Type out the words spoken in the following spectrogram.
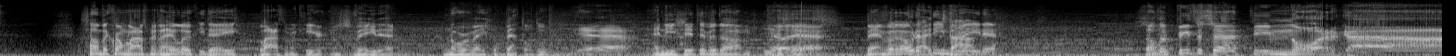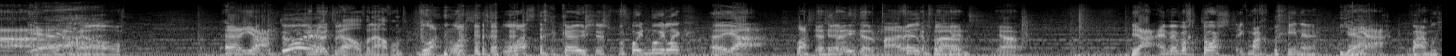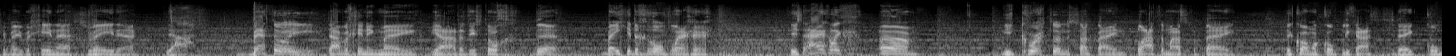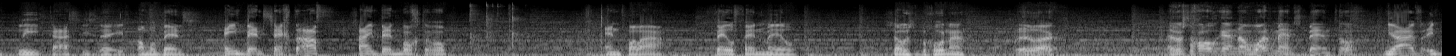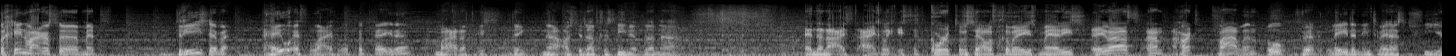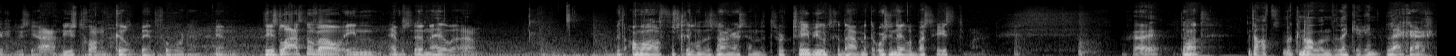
Sander kwam laatst met een heel leuk idee. Laten we een keer een Zweden-Noorwegen battle doen. Ja. En hier zitten we dan. Yes, yes. Ben Verrode, team. Zweden. Sander Pietersen, Team Norga. Ja. Jawel. Eh, ja, Ik ben neutraal vanavond. La- lastige, lastige keuzes. Vond je het moeilijk? Eh, ja, Lastig, zeker. Maar Veel ik te heb, veel eh, band. Ja, Ja, en we hebben getorst. Ik mag beginnen. Ja. Waar moet je mee beginnen? Zweden. Ja. Battery, daar begin ik mee. Ja, dat is toch de, beetje de grondlegger. Is eigenlijk... ehm, die Quarton zat bij een platenmaatschappij. Er kwam een complicaties-idee. Complicaties-idee. Allemaal bands. Eén band zegde af. Zijn band mocht erop. En voilà. Veel fanmail. Zo is het begonnen. Heerlijk. Het was toch ook een one-man's band, toch? Ja, in het begin waren ze met drie. Ze hebben heel even live opgetreden. Maar dat is, denk ik, nou, als je dat gezien hebt, dan... eh, En daarna is het eigenlijk is het Korter zelf geweest. Maar ja, die is helaas aan hartfalen overleden in 2004. Dus ja, nu is het gewoon een cultband geworden. En er is laatst nog wel in... Hebben ze een hele... eh, met alle verschillende zangers. En het soort tribute gedaan met de originele bassist. Maar Oké. dat, Dat, we knallen hem er lekker in. lekker.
